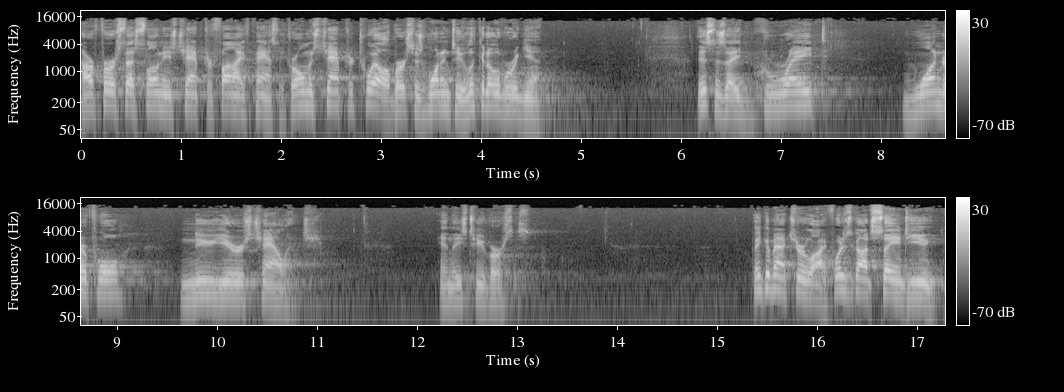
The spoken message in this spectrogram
our 1 Thessalonians chapter 5 passage. Romans chapter 12, verses 1 and 2. Look it over again. This is a great, wonderful New Year's challenge in these two verses. Think about your life. What is God saying to you?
